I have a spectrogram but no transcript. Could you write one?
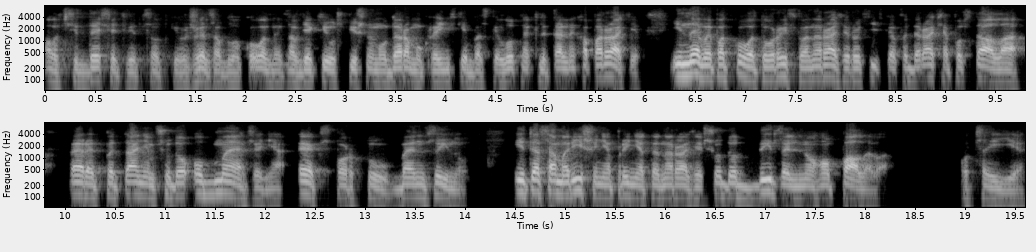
А оці 10% вже заблоковані завдяки успішним ударам українських безпілотних літальних апаратів. І не випадково товариство наразі Російська Федерація постала перед питанням щодо обмеження експорту бензину. І те саме рішення прийняте наразі щодо дизельного палива. Оце і є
